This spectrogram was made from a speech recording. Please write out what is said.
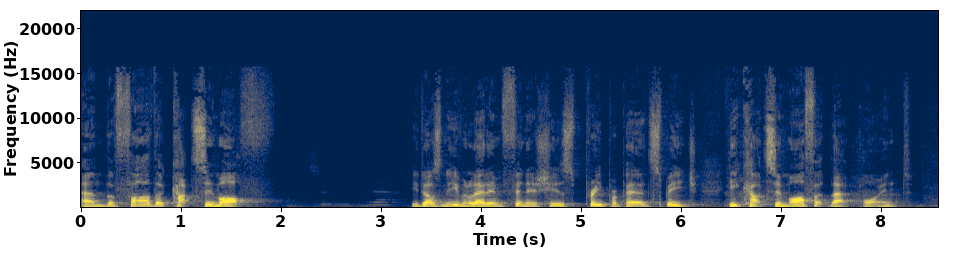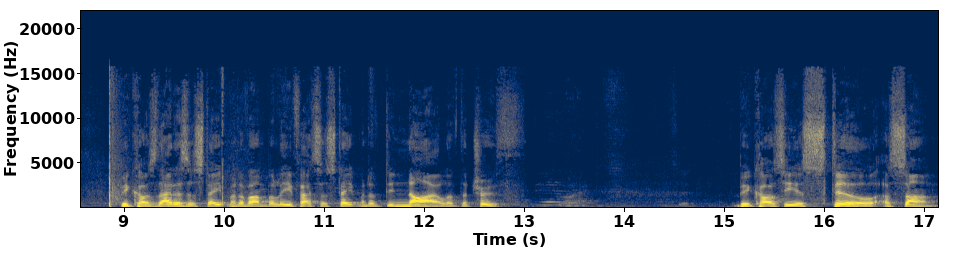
And the Father cuts him off. He doesn't even let him finish his pre prepared speech. He cuts him off at that point because that is a statement of unbelief. That's a statement of denial of the truth. Because he is still a son.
